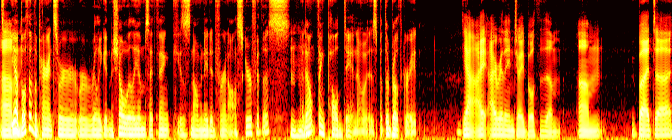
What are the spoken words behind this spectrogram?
Um, yeah, both of the parents were, were really good. Michelle Williams, I think, is nominated for an Oscar for this. Mhm. I don't think Paul Dano is, but they're both great. Yeah, I, I really enjoyed both of them. Um, but uh,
